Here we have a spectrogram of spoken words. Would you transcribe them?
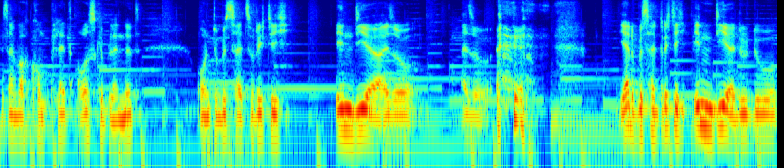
ist einfach komplett ausgeblendet. Und du bist halt so richtig in dir. Also also, ja, du bist halt richtig in dir. Du, du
